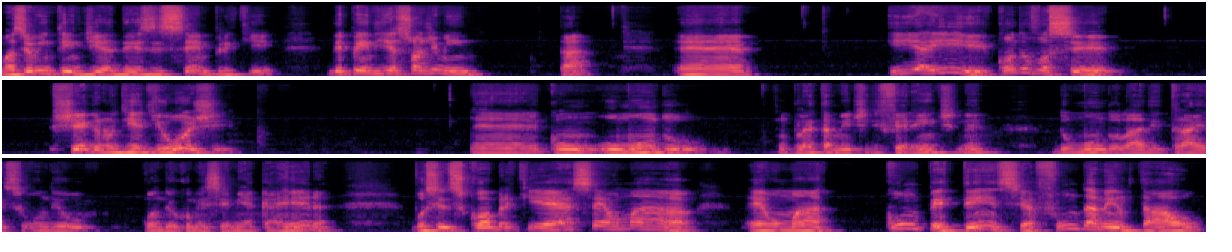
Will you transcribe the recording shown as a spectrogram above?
mas eu entendia desde sempre que dependia só de mim, tá? É, e aí, quando você chega no dia de hoje, é, com um mundo completamente diferente, né, do mundo lá de trás, onde eu quando eu comecei minha carreira, você descobre que essa é uma, é uma competência fundamental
